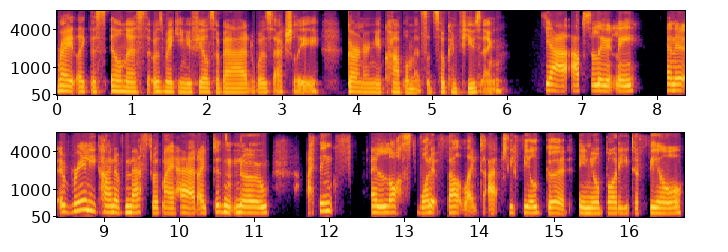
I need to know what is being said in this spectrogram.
Right? Like this illness that was making you feel so bad was actually garnering you compliments. It's so confusing. Yeah absolutely. And it, it really kind of messed with my head. I didn't know i think i lost what it felt like to actually feel good in your body to feel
